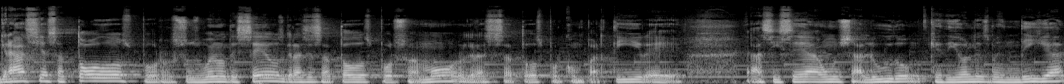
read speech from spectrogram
gracias a todos por sus buenos deseos, gracias a todos por su amor, gracias a todos por compartir. Eh, así sea un saludo, que Dios les bendiga.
